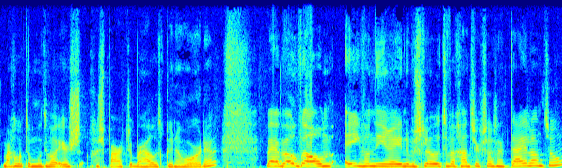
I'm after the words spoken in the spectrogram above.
maar goed, er moet wel eerst gespaard überhaupt kunnen worden. We hebben ook wel om een van die redenen besloten... we gaan natuurlijk straks naar Thailand toe.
